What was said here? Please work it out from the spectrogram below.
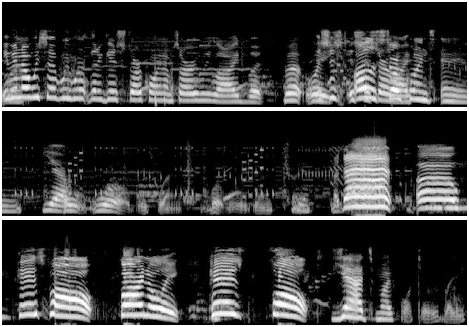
Even though we said we weren't gonna get a star coin, I'm sorry we lied, but but wait, just- it's all just the star life. coins in yeah. a world is when what we're gonna try. Yeah. Like that. Oh, his fault. Finally, his fault. Yeah, it's my fault, everybody.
